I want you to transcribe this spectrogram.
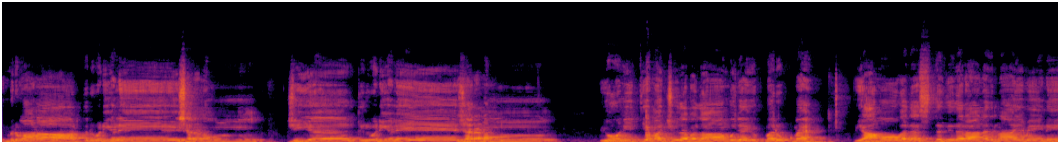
எம்பெருமானார் திருவடிகளே சரணம். ஜீய திருவடிகளே சரணம். யோ நித்யமச்சுதபதாம்புஜயுக்மருக்ம வியாமோகதஸ்ததிதரானதிருநாயமேனே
